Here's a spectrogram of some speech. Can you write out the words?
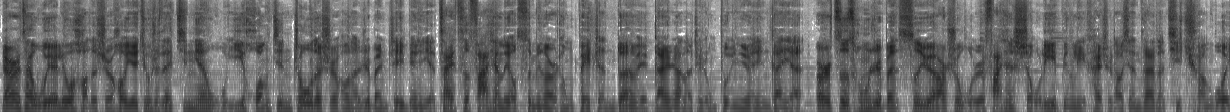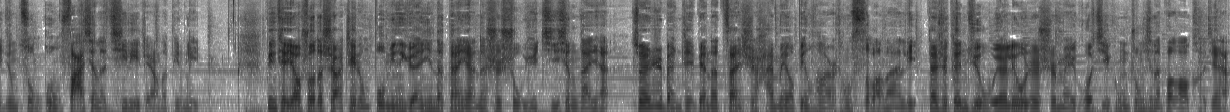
然而在五月六号的时候，也就是在今年五一黄金周的时候呢，日本这边也再次发现了有四名儿童被诊断为感染了这种不明原因肝炎。而自从日本四月二十五日发现首例病例开始到现在呢，其全国已经总共发现了七例这样的病例。并且要说的是啊，这种不明原因的肝炎呢是属于急性肝炎。虽然日本这边呢暂时还没有病患儿童死亡的案例，但是根据五月六日时美国疾控中心的报告可见啊，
